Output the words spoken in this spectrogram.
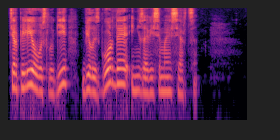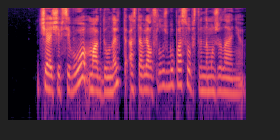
терпеливого слуги билось гордое и независимое сердце. Чаще всего Макдональд оставлял службу по собственному желанию.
